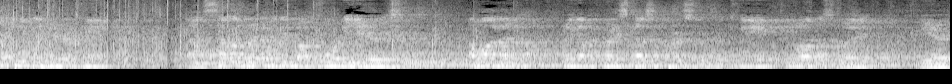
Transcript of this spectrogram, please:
special people here at uh, celebrating about 40 years. I want to bring up a very special person who came through all this way here.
